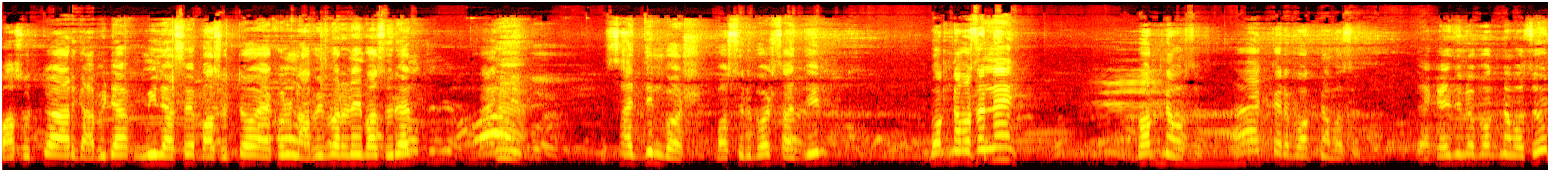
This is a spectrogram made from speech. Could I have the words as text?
বাছুরটা আর গাভিটা মিল আছে বাছুরটা এখন নাভি পারে নাই বাছুরের। হ্যাঁ। সাত দিন বয়স বাছুরের বয়স সাত দিন। বকনা বাছর নেই? বকনা বাছুর। একবারে বকনা বাছুর। দেখাই দিল বকনা হ্যাঁ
